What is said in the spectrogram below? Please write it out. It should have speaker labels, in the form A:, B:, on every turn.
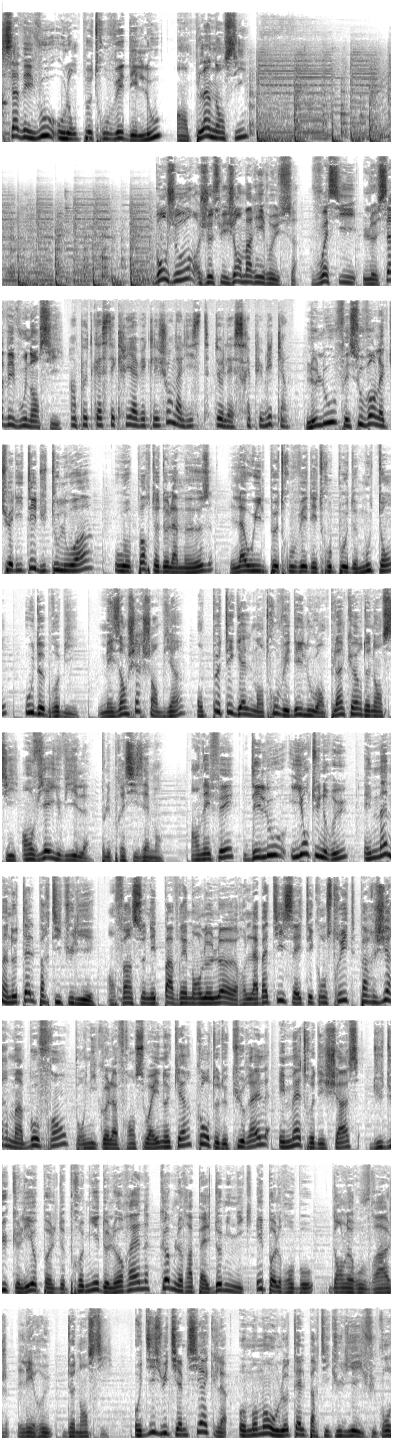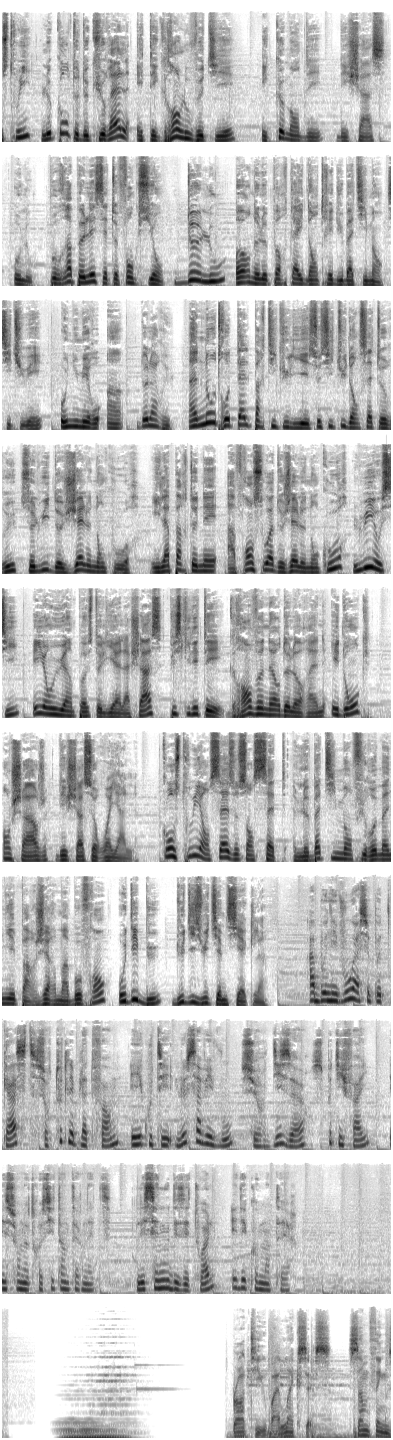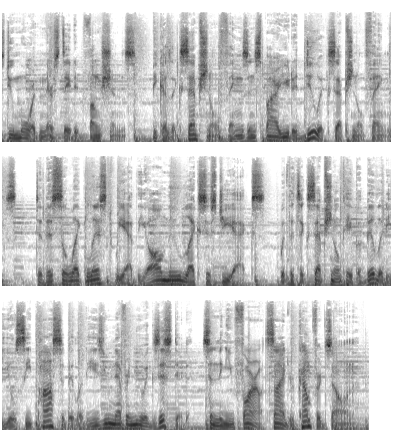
A: Savez-vous où l'on peut trouver des loups en plein Nancy? Bonjour, je suis Jean-Marie Russe. Voici le Savez-vous Nancy
B: Un podcast écrit avec les journalistes de l'Est républicain.
A: Le loup fait souvent l'actualité du Toulois ou aux portes de la Meuse, là où il peut trouver des troupeaux de moutons ou de brebis. Mais en cherchant bien, on peut également trouver des loups en plein cœur de Nancy, en vieille ville plus précisément. En effet, des loups y ont une rue et même un hôtel particulier. Enfin, ce n'est pas vraiment le leur. La bâtisse a été construite par Germain Beaufranc pour Nicolas François Hennequin, comte de Curel et maître des chasses du duc Léopold Ier de Lorraine, comme le rappellent Dominique et Paul Robot dans leur ouvrage Les rues de Nancy. Au XVIIIe siècle, au moment où l'hôtel particulier y fut construit, le comte de Curel était grand louvetier et commandait des chasses aux loups. Pour rappeler cette fonction, deux loups ornent le portail d'entrée du bâtiment, situé au numéro 1 de la rue. Un autre hôtel particulier se situe dans cette rue, celui de Gelles-Noncourt. Il appartenait à François de Gelles-Noncourt, lui aussi ayant eu un poste lié à la chasse, puisqu'il était grand veneur de Lorraine et donc en charge des chasses royales. Construit en 1607, le bâtiment fut remanié par Germain Beaufranc au début du XVIIIe siècle.
B: Abonnez-vous à ce podcast sur toutes les plateformes et écoutez Le Savez-vous sur Deezer, Spotify et sur notre site internet. Laissez-nous des étoiles et des commentaires.
C: Brought to you by Lexus. Some things do more than their stated functions, because exceptional things inspire you to do exceptional things. To this select list, we add the all new Lexus GX. With its exceptional capability, you'll see possibilities you never knew existed, sending you far outside your comfort zone.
